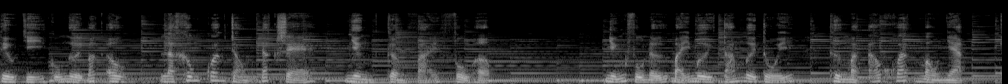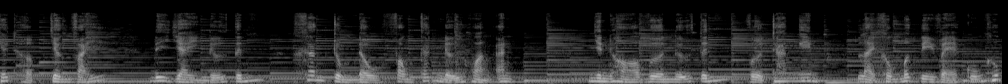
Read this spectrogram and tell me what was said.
tiêu chí của người Bắc Âu là không quan trọng đắt rẻ nhưng cần phải phù hợp. Những phụ nữ 70-80 tuổi thường mặc áo khoác màu nhạt kết hợp chân váy, đi giày nữ tính, khăn trùm đầu phong cách nữ Hoàng Anh. Nhìn họ vừa nữ tính vừa trang nghiêm, lại không mất đi vẻ cuốn hút.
